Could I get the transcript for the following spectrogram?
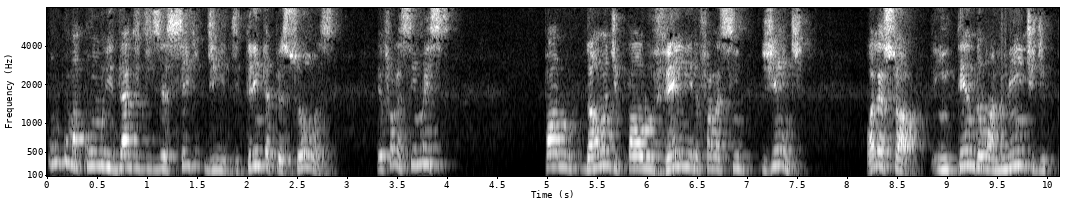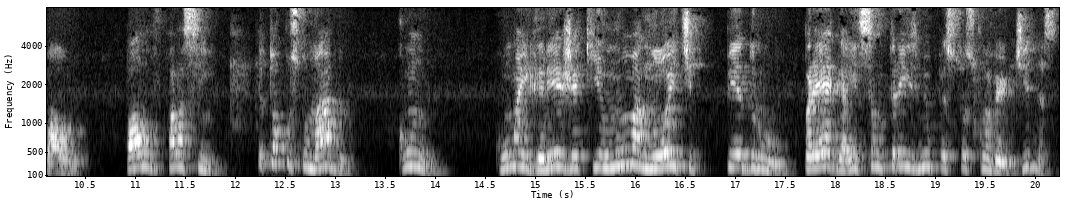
uma comunidade de 16, de, de 30 pessoas, eu falo assim, mas Paulo, da onde Paulo vem, ele fala assim, gente, olha só, entendam a mente de Paulo. Paulo fala assim, eu estou acostumado com, com uma igreja que numa noite Pedro prega e são 3 mil pessoas convertidas.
